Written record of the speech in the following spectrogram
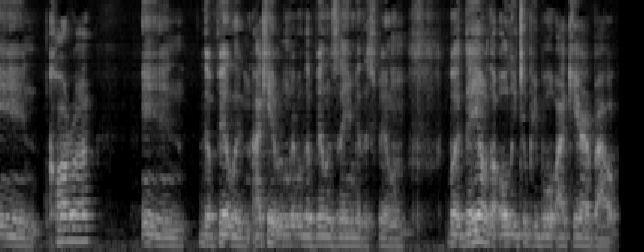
and Kara and the villain. I can't remember the villain's name of this film. But they are the only two people I care about.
